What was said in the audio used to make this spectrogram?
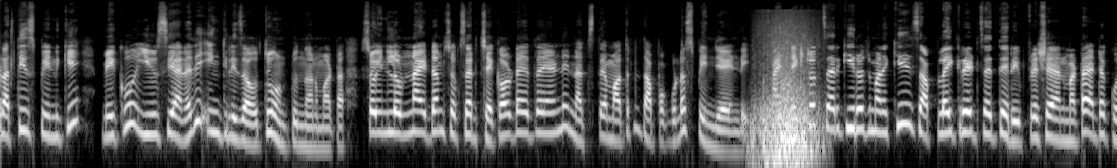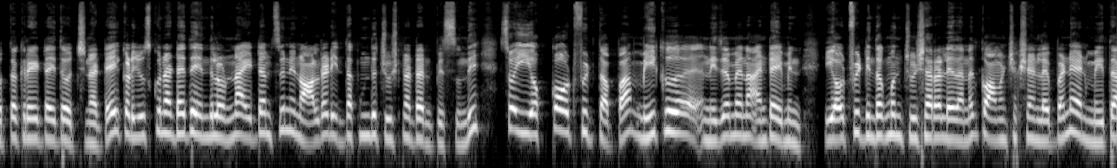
ప్రతి స్పిన్కి మీకు యూసీ అనేది ఇంక్రీజ్ అవుతూ ఉంటుందన్నమాట. సో ఇందులో ఉన్న ఐటమ్స్ ఒకసారి చెక్అవుట్ అవుతాయండి నచ్చితే మాత్రం తప్పకుండా స్పిన్ చేయండి. అండ్ నెక్స్ట్ వచ్చేసరికి ఈరోజు మనకి సప్లై క్రేట్స్ అయితే రిఫ్రెష్ అయ్యాయన్నమాట. అంటే కొత్త క్రేట్ అయితే వచ్చినట్టే. ఇక్కడ చూసుకున్నట్టయితే ఇందులో ఉన్న ఐటమ్స్ నేను ఆల్రెడీ ఇంతకుముందు చూసినట్టు అనిపిస్తుంది. సో ఈ ఒక్క అవుట్ఫిట్ తప్ప మీకు నిజమైన అంటే ఐ మీన్ ఈ అవుట్ఫిట్ ఇంతకుముందు చూసారా లేదనేది కామెంట్ సెక్షన్లో ఇవ్వండి అండ్ మిగతా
